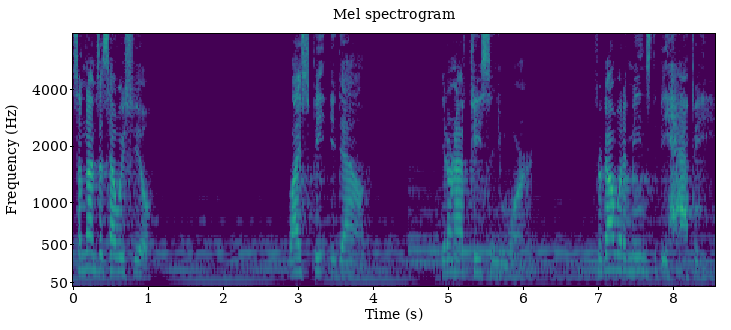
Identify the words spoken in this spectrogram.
Sometimes that's how we feel. Life's beating you down. You don't have peace anymore. Forgot what it means to be happy.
